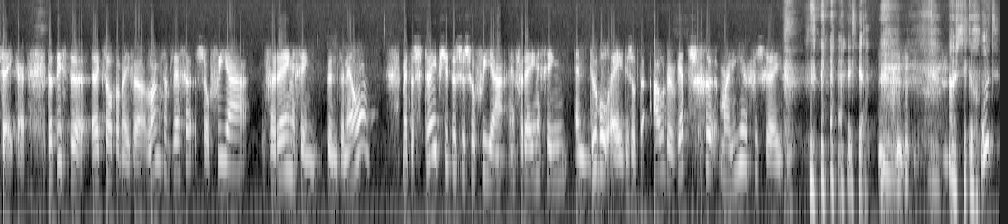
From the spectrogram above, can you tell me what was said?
Zeker. Dat is de, ik zal het dan even langzaam zeggen, sophiavereniging.nl. Met een streepje tussen Sophia en vereniging en dubbel E. Dus op de ouderwetse manier geschreven. ja. Hartstikke goed.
